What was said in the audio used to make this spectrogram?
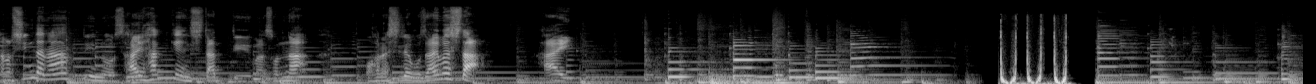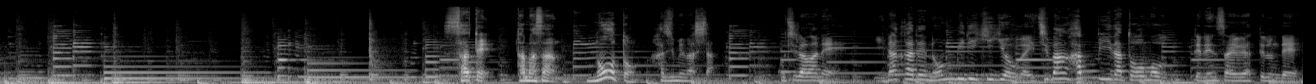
楽しいんだなっていうのを再発見したっていう、まあ、そんなお話でございました。はい。さて、たまさん、ノート始めました。こちらはね、田舎でのんびり企業が一番ハッピーだと思うって連載をやってるんで、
